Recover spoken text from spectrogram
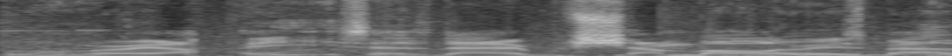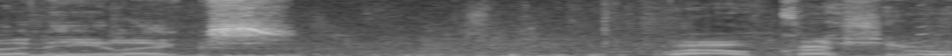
I'm very happy. He says no, Shambhala is better than Helix. Well, questionable.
